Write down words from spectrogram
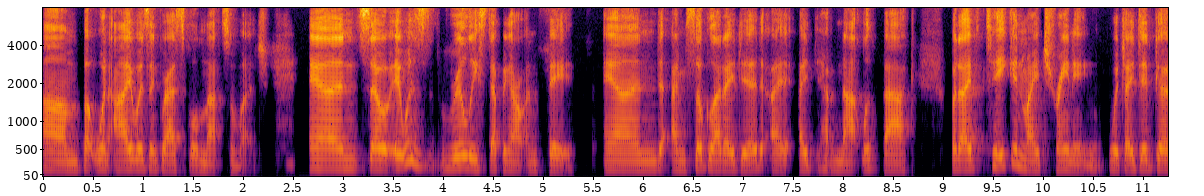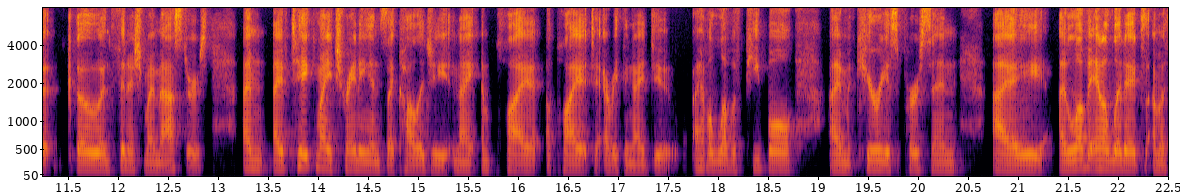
Um, but when I was in grad school, not so much. And so it was really stepping out on faith. And I'm so glad I did. I, I have not looked back, but I've taken my training, which I did go, go and finish my master's. I'm, I've taken my training in psychology and I apply it, apply it to everything I do. I have a love of people. I'm a curious person. I, I love analytics. I'm, a,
